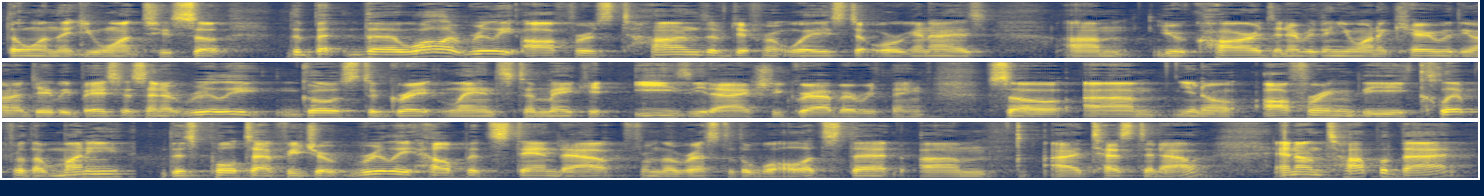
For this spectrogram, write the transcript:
the one that you want to. So the, the wallet really offers tons of different ways to organize um, your cards and everything you want to carry with you on a daily basis, and it really goes to great lengths to make it easy to actually grab everything. So, um, you know, offering the clip for the money, this pull tab feature really help it stand out from the rest of the wallets that um, I tested out. And on top of that,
